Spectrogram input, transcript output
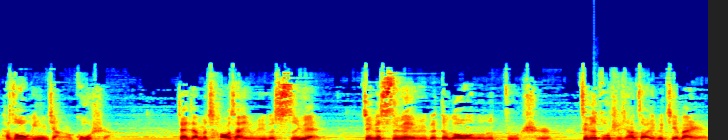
他说我给你讲个故事啊。”在咱们潮汕有一个寺院，这个寺院有一个德高望重的住持，这个住持想找一个接班人，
